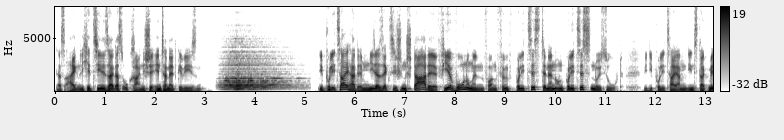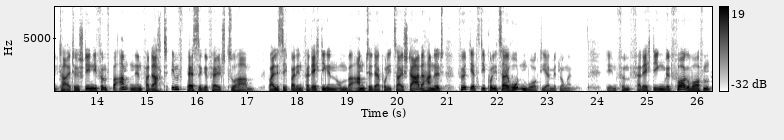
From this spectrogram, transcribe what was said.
Das eigentliche Ziel sei das ukrainische Internet gewesen. Die Polizei hat im niedersächsischen Stade vier Wohnungen von fünf Polizistinnen und Polizisten durchsucht. Wie die Polizei am Dienstag mitteilte, stehen die fünf Beamten in Verdacht, Impfpässe gefälscht zu haben. Weil es sich bei den Verdächtigen um Beamte der Polizei Stade handelt, führt jetzt die Polizei Rothenburg die Ermittlungen. Den fünf Verdächtigen wird vorgeworfen,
